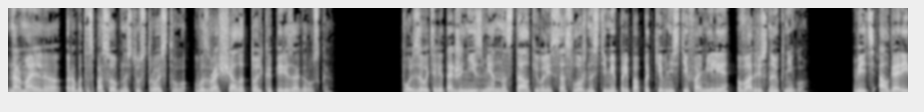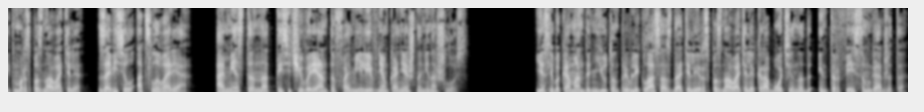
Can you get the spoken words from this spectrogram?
Нормальную работоспособность устройству возвращала только перезагрузка. Пользователи также неизменно сталкивались со сложностями при попытке внести фамилии в адресную книгу. Ведь алгоритм распознавателя зависел от словаря, а места на тысячи вариантов фамилий в нем, конечно, не нашлось. Если бы команда Ньютон привлекла создателей распознавателя к работе над интерфейсом гаджета,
